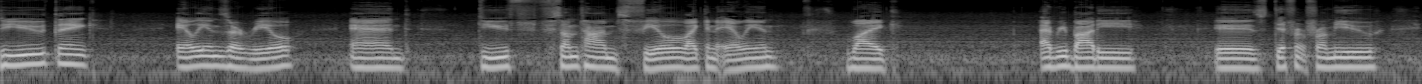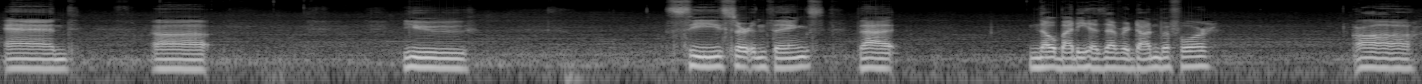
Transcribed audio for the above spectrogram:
do you think aliens are real? And do you th- sometimes feel like an alien? Like everybody is different from you and uh, you see certain things that nobody has ever done before. Uh,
